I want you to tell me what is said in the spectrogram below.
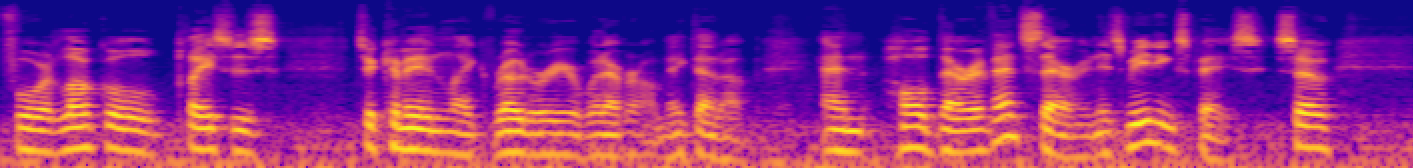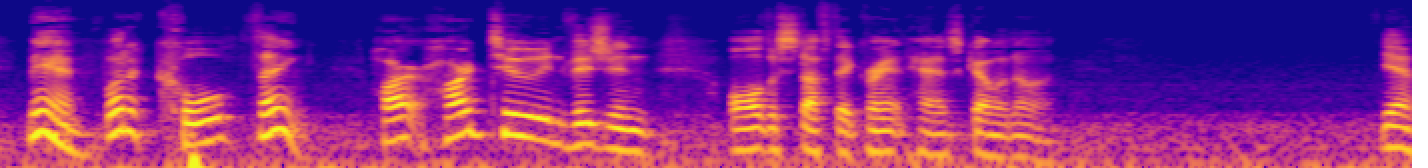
for local places to come in, like Rotary or whatever, I'll make that up, and hold their events there in his meeting space. So man, what a cool thing. Hard, hard to envision all the stuff that Grant has going on. Yeah,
